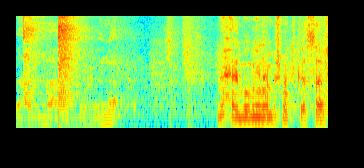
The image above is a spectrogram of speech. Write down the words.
بعد ما نحي البوبينة باش ما تتكسرش.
